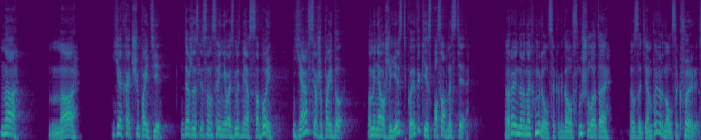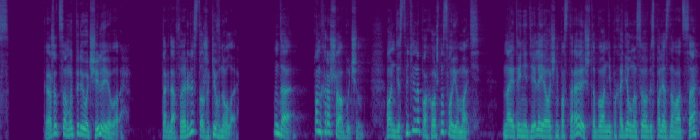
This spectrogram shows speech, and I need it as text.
Но... Но... Я хочу пойти. Даже если сенсей не возьмет меня с собой, я всё же пойду. У меня уже есть кое-какие способности. Рейнер нахмурился, когда услышал это, затем повернулся к Феррис. «Кажется, мы переучили его». Тогда Феррис тоже кивнула. «Да, он хорошо обучен. Он действительно похож на свою мать. На этой неделе я очень постараюсь, чтобы он не походил на своего бесполезного отца.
